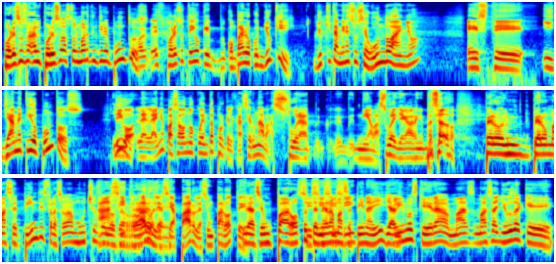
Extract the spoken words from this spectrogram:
Por eso, por eso Aston Martin tiene puntos. Por, es por eso te digo que compáralo con Yuki. Yuki también es su segundo año. Este. Y ya ha metido puntos. Digo, el año pasado no cuenta porque el Haas era una basura. Ni a basura llegaba el año pasado. Pero, pero Mazepin disfrazaba muchos de Ah, los sí, errores. claro, le hacía paro, le hacía un parote. Le hacía un parote Sí, tener a sí. Mazepin ahí. Ya Y- vimos que era más, más ayuda que,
